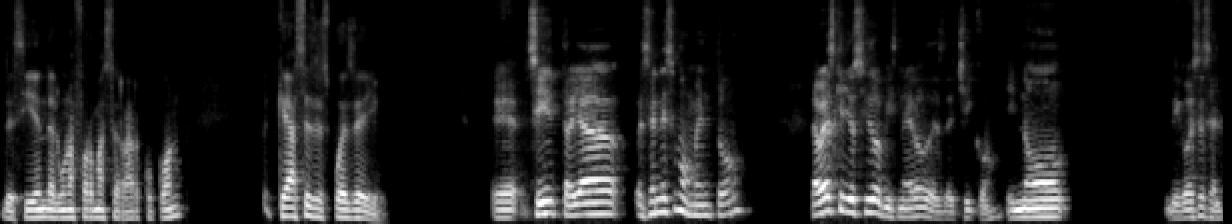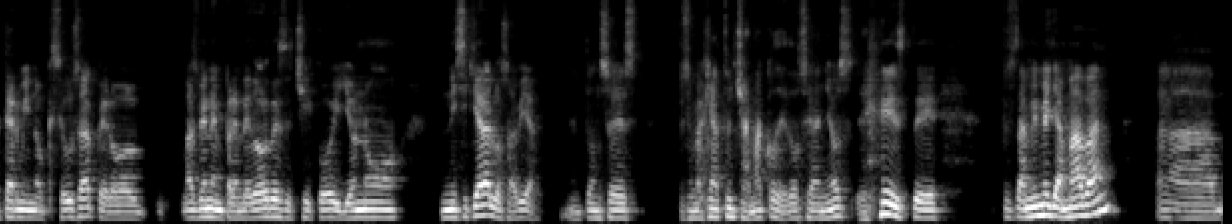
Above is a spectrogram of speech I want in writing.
deciden de alguna forma cerrar Cocón. ¿Qué haces después de ello? Eh, sí, traía, pues en ese momento, la verdad es que yo he sido biznero desde chico y no, digo, ese es el término que se usa, pero más bien emprendedor desde chico y yo no, ni siquiera lo sabía. Entonces, pues imagínate un chamaco de 12 años, este, pues a mí me llamaban a,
